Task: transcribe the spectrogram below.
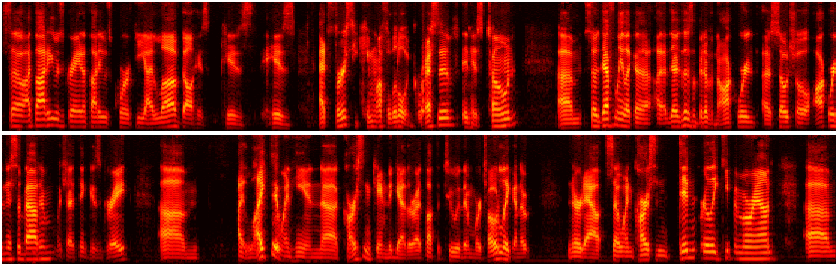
So I thought he was great. I thought he was quirky. I loved all his his his. At first, he came off a little aggressive in his tone. Um, so definitely like a, a there, there's a bit of an awkward a social awkwardness about him, which I think is great. Um, I liked it when he and uh, Carson came together. I thought the two of them were totally going to nerd out. So when Carson didn't really keep him around, um,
